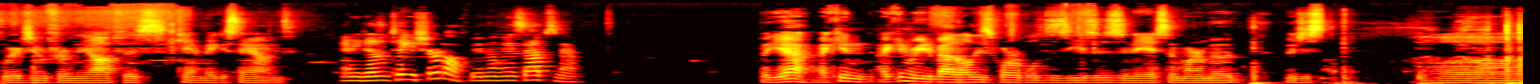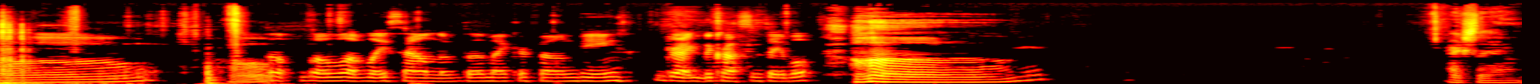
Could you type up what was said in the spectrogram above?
where Jim from The Office can't make a sound. And he doesn't take his shirt off, even though he has abs now. But yeah, I can I can read about all these horrible diseases in ASMR mode. We just oh, oh, The, the lovely sound of the microphone being dragged across the table. oh. Actually, I don't,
